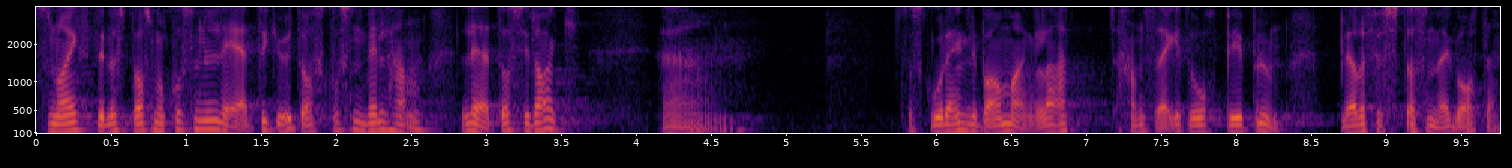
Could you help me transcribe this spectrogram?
så når jeg stiller spørsmål hvordan leder Gud oss, hvordan vil han lede oss i dag, eh, så skulle det egentlig bare mangle at hans eget ord, Bibelen, blir det første som vi går til.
